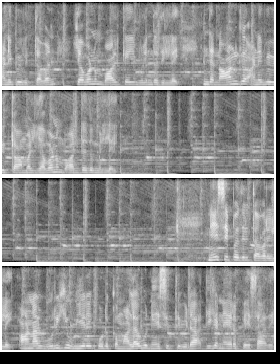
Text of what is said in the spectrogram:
அனுபவித்தவன் எவனும் வாழ்க்கையில் விழுந்ததில்லை. இந்த நான்கு அனுபவிக்காமல் எவனும் வாழ்ந்ததும் இல்லை நேசிப்பதில் தவறில்லை. ஆனால் உருகி உயிரை கொடுக்கும் அளவு நேசித்து விட அதிக நேரம் பேசாதே.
